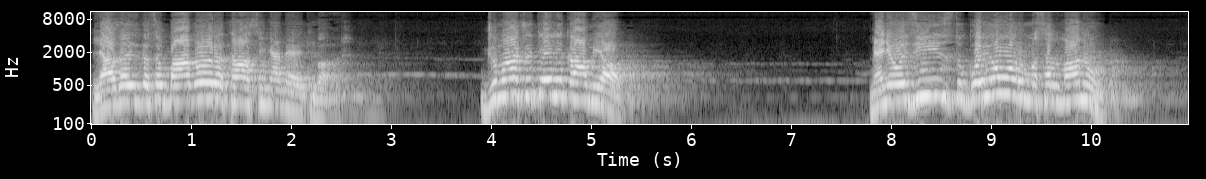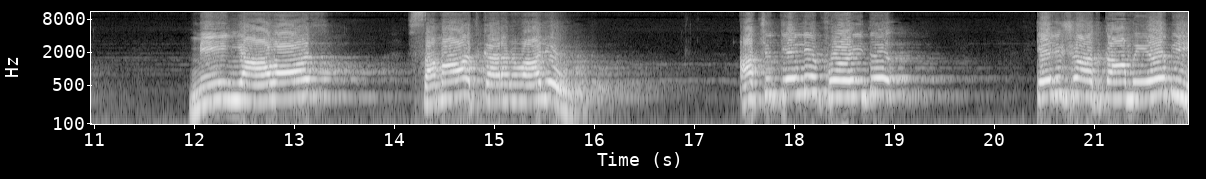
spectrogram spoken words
لہذا اس گھو باغرت آسن ام اعتبار جمعہ تیل کامیاب میانہ عزیز تو گیور مسلمانوں مین یہ آواز سماعت کرن والو ات تیل فائدہ تیل ات کامیابی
